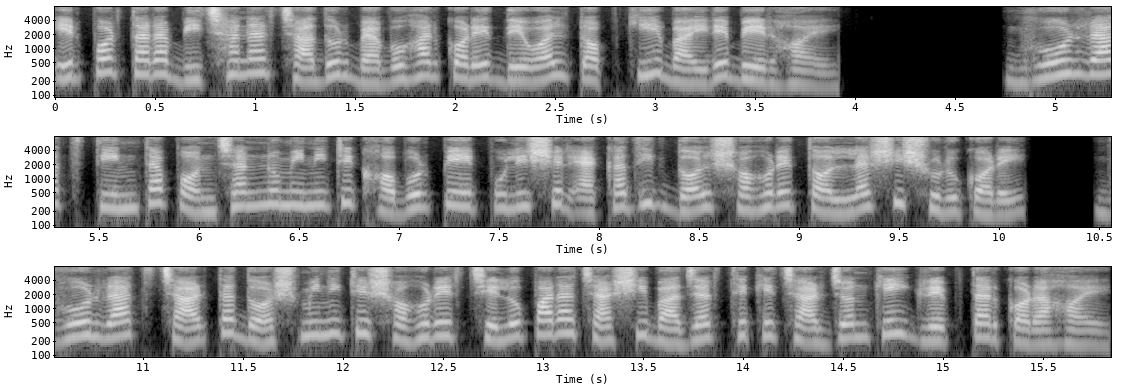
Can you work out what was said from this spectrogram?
এরপর তারা বিছানার চাদর ব্যবহার করে দেওয়াল টপকিয়ে বাইরে বের হয়। ভোর রাত তিনটা পঞ্চান্ন মিনিটে খবর পেয়ে পুলিশের একাধিক দল শহরে তল্লাশি শুরু করে। ভোর রাত চারটা দশ মিনিটে শহরের চেলোপাড়া চাষি বাজার থেকে চারজনকেই গ্রেপ্তার করা হয়।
